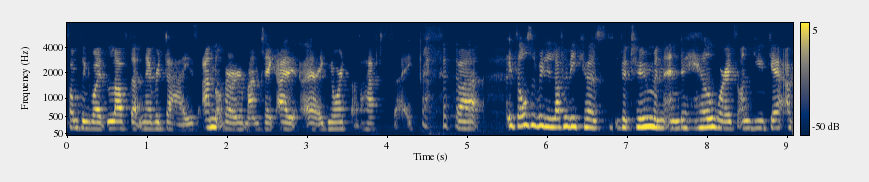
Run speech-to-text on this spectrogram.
something about love that never dies. I'm not very romantic. I, I ignored that, I have to say. But it's also really lovely because the tomb and, and the hill where it's on, you get a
